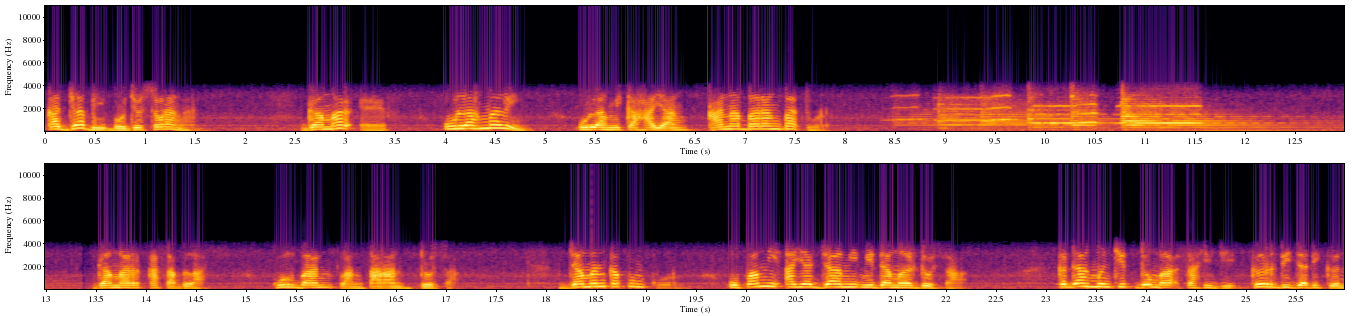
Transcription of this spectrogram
kajabi bojo sorangan. Gambar F ulah maling ulah mika hayang kana barang batur. Gambar kasabelas kurban lantaran dosa. Zaman kapungkur upami ayah jalmi midamel dosa kedah mencit domba sahiji ker dijadikan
